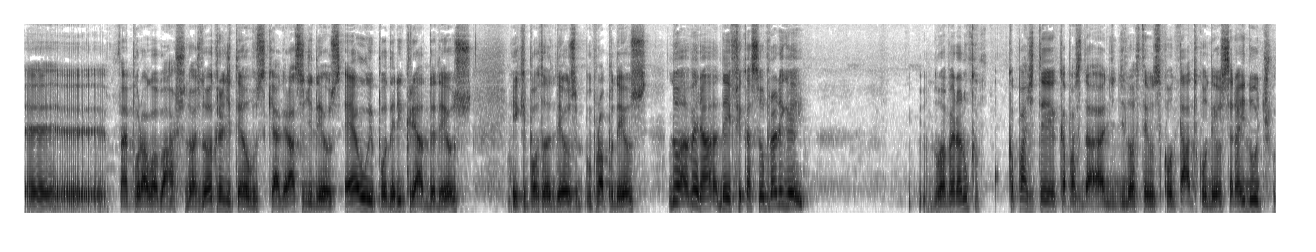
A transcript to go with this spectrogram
é, vai por água abaixo. Nós não acreditamos que a graça de Deus é o poder incriado de Deus e que, portanto, Deus, o próprio Deus, não haverá deificação para ninguém. Não haverá nunca capaz de ter capacidade de nós termos contato com Deus, será inútil.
